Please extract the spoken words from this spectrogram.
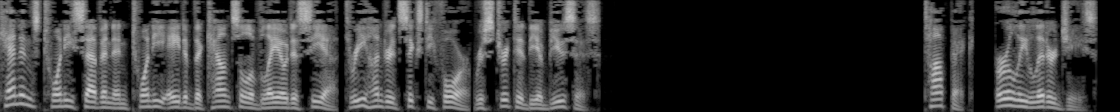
Canons 27 and 28 of the Council of Laodicea 364 restricted the abuses. Early liturgies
